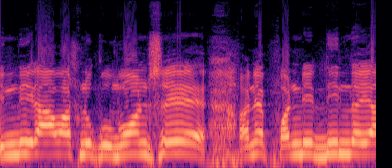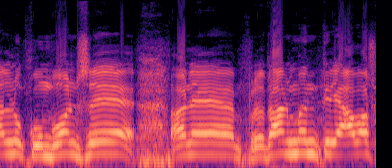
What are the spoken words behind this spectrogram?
ઇન્દિરા આવાસનું કુંભોન છે, અને પંડિત દીનદયાલનું કુંભોન છે, અને પ્રધાનમંત્રી આવાસનું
